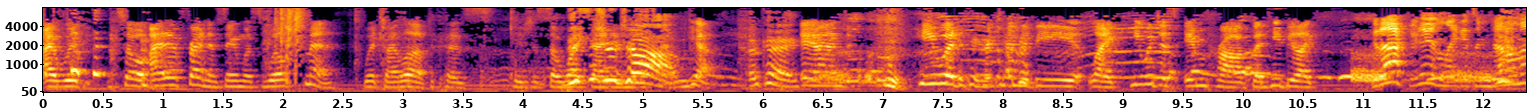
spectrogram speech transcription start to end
I would. So I had a friend. His name was Will Smith, which I loved because he's just a white This is your job. Yeah. Okay. And he would pretend to be like he would just improv, but he'd be like, Good afternoon, ladies and gentlemen.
